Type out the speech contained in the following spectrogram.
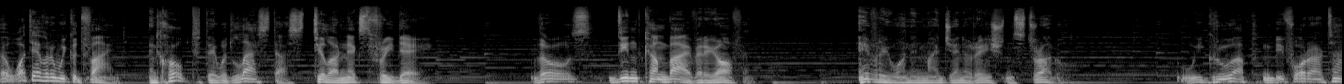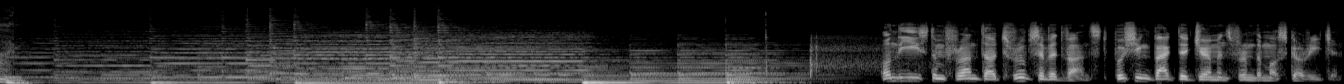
uh, whatever we could find, and hoped they would last us till our next free day. Those didn't come by very often. Everyone in my generation struggled. We grew up before our time. On the Eastern Front, our troops have advanced, pushing back the Germans from the Moscow region.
